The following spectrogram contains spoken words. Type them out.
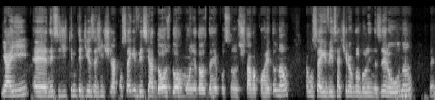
E aí, é, nesses de 30 dias, a gente já consegue ver se a dose do hormônio, a dose da reposição estava correta ou não, já consegue ver se a tireoglobulina zerou ou não, né?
